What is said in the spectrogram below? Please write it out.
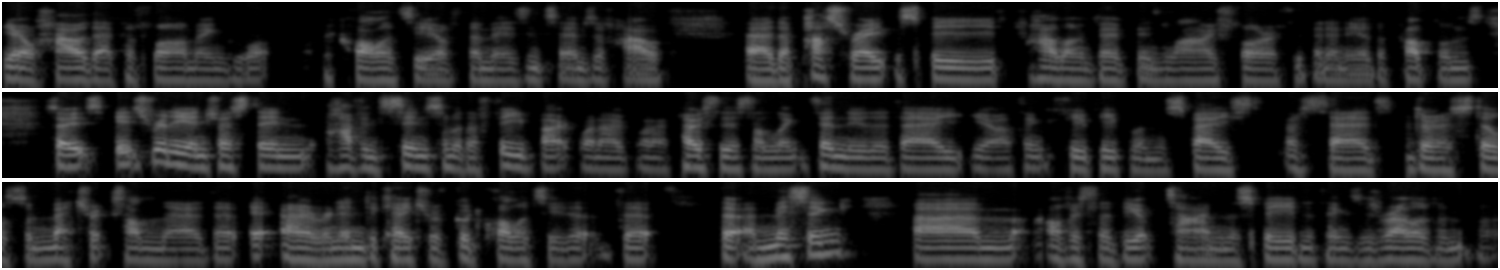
you know how they're performing, what the quality of them is in terms of how uh, the pass rate, the speed, how long they've been live for, if there've been any other problems. So it's it's really interesting having seen some of the feedback when I when I posted this on LinkedIn the other day. You know, I think a few people in the space have said there are still some metrics on there that are an indicator of good quality that that that are missing. Um, obviously, the uptime and the speed and things is relevant, but,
